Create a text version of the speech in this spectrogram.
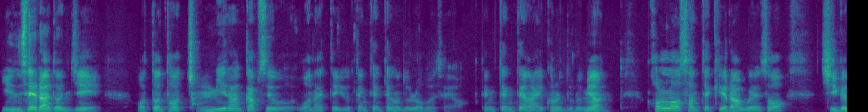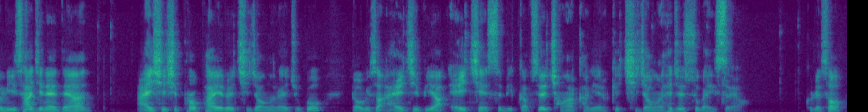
인쇄라든지 어떤 더 정밀한 값을 원할 때 이 땡땡땡을 눌러보세요. 땡땡땡 아이콘을 누르면 컬러 선택기라고 해서 지금 이 사진에 대한 ICC 프로파일을 지정을 해주고 여기서 RGB와 HSB 값을 정확하게 이렇게 지정을 해줄 수가 있어요. 그래서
